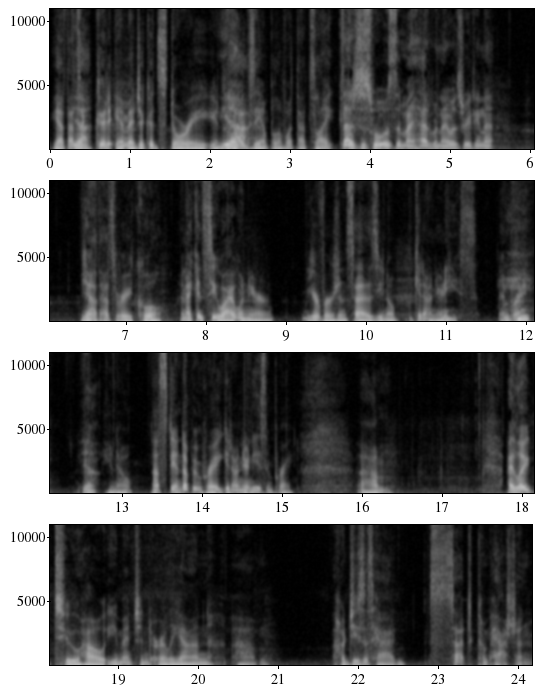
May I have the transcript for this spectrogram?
yeah, that's Yeah. a good image, a good story, you know, Yeah. example of what that's like. That's just what was in my head when I was reading it. Yeah, that's very cool. And I can see why when your your version says, you know, get on your knees and pray. Yeah. You know, not stand up and pray, get on your knees and pray. Um, I like too how you mentioned early on um, how Jesus had such compassion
